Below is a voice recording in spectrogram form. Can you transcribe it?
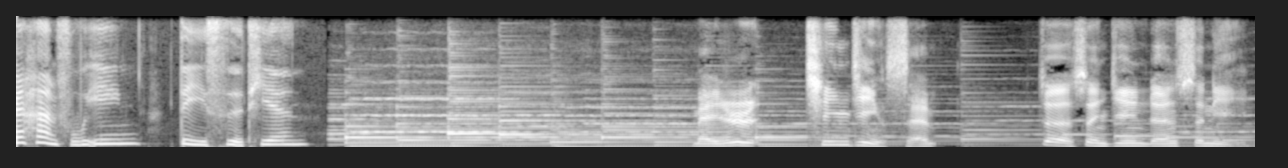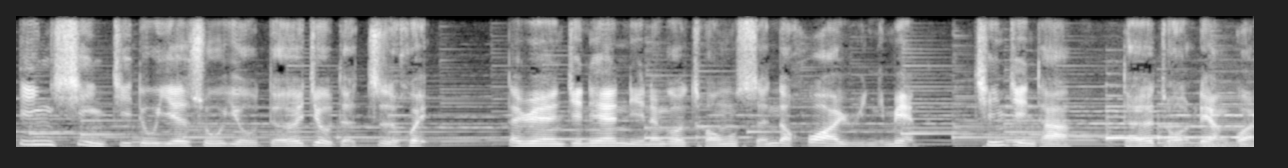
约翰福音第四天，每日亲近神，这圣经能使你因信基督耶稣有得救的智慧。但愿今天你能够从神的话语里面亲近他，得着亮光。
